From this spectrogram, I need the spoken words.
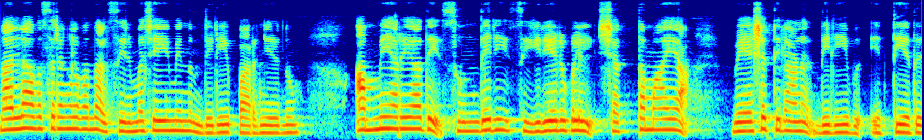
നല്ല അവസരങ്ങൾ വന്നാൽ സിനിമ ചെയ്യുമെന്നും ദിലീപ് പറഞ്ഞിരുന്നു. അമ്മയറിയാതെ സുന്ദരി സീരിയലുകളിൽ ശക്തമായ വേഷത്തിലാണ് ദിലീപ് എത്തിയത്.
